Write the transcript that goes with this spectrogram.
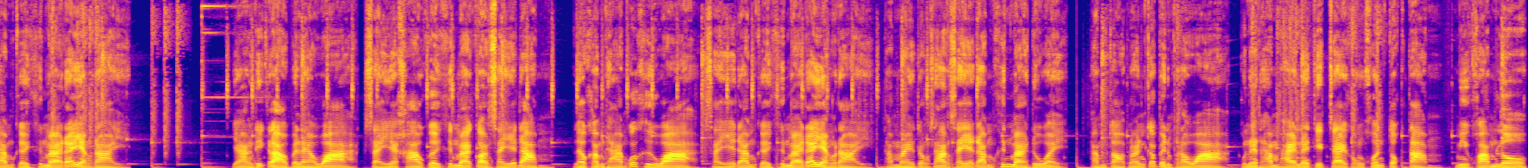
ดำเกิดขึ้นมาได้อย่างไร อย่างที่กล่าวไปแล้วว่าสายขาวเกิดขึ้นมาก่อนสายดำแล้วคำถามก็คือว่าสายดำเกิดขึ้นมาได้อย่างไรทำไมต้องสร้างสายดำขึ้นมาด้วยคำตอบนั้นก็เป็นเพราะว่าคุณธรรมภายในจิตใจของคนตกต่ำ มีความโลภ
